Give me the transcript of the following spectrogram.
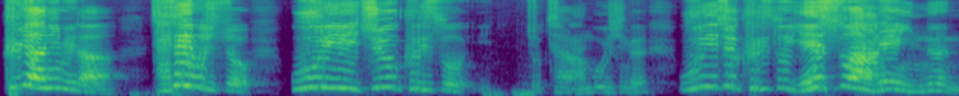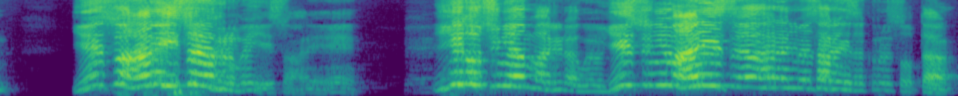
그게 아닙니다. 자세히 보십시오. 우리 주 그리스도 쪽 잘 안 보이신가요? 우리 주 그리스도 예수 안에 있는 예수 안에 있어야 그런 거예요. 예수 안에. 이게 더 중요한 말이라고요. 예수님 안에 있어야 하나님의 사랑에서 끊을 수 없다.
